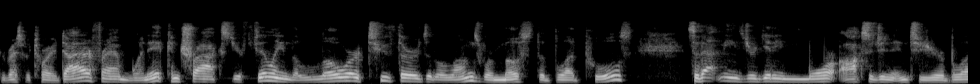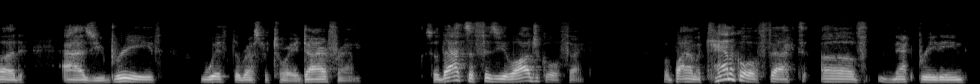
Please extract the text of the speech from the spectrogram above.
the respiratory diaphragm, when it contracts, you're filling the lower two thirds of the lungs where most of the blood pools. So that means you're getting more oxygen into your blood as you breathe with the respiratory diaphragm. So that's a physiological effect. The biomechanical effect of neck breathing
